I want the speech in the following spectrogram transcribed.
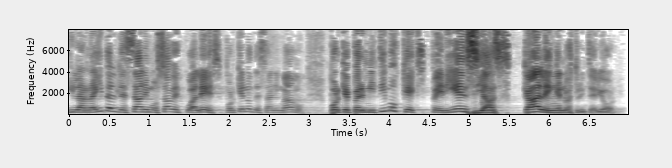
Y la raíz del desánimo, ¿sabes cuál es? ¿Por qué nos desanimamos? Porque permitimos que experiencias calen en nuestro interior.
